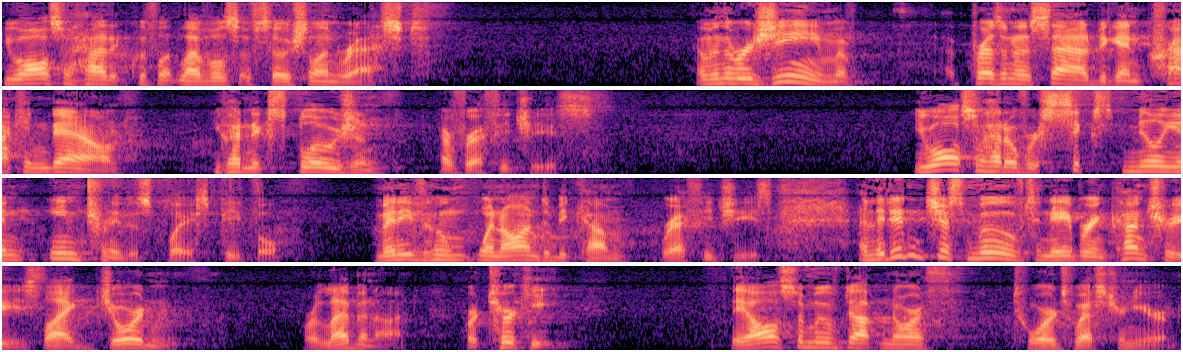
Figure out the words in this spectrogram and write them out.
you also had equivalent levels of social unrest. And when the regime of President Assad began cracking down, you had an explosion of refugees. You also had over 6 million internally displaced people, many of whom went on to become refugees. And they didn't just move to neighboring countries like Jordan or Lebanon or Turkey. They also moved up north towards Western Europe.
